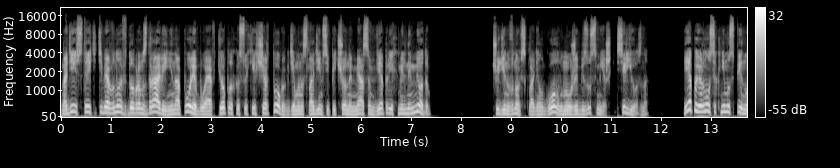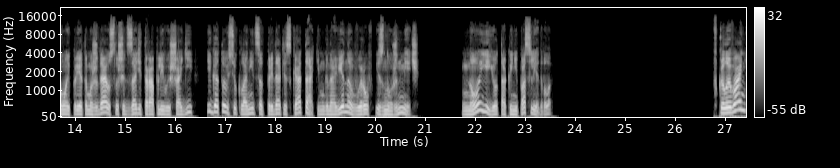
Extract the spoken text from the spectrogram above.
Надеюсь встретить тебя вновь в добром здравии, не на поле боя, а в теплых и сухих чертогах, где мы насладимся печеным мясом вепри и хмельным медом. Чудин вновь склонил голову, но уже без усмешки, серьезно. Я повернулся к нему спиной, при этом ожидая услышать сзади торопливые шаги и готовясь уклониться от предательской атаки, мгновенно вырвав из ножен меч. Но ее так и не последовало. В Колывань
